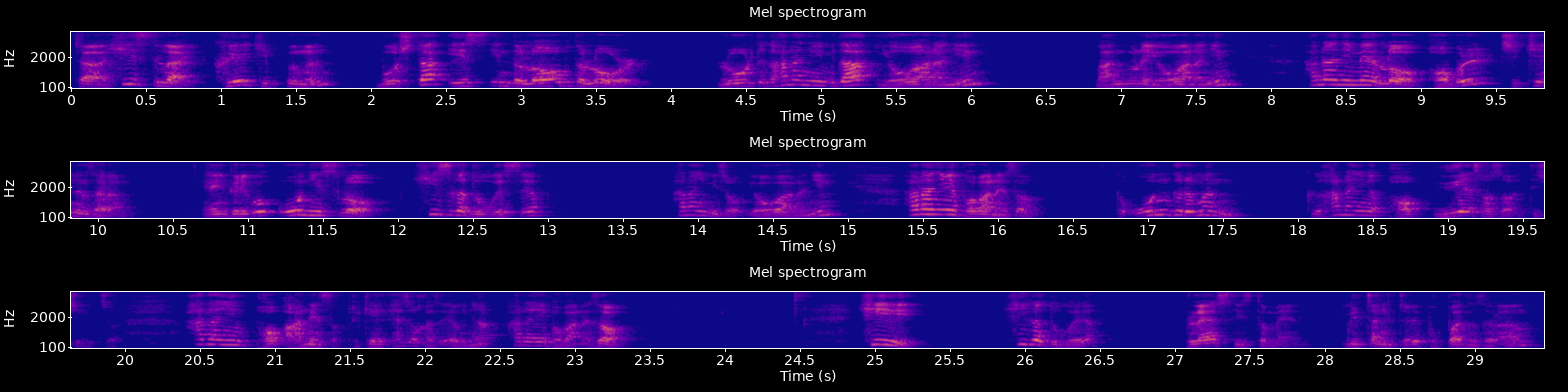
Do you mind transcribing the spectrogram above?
자 his delight 그의 기쁨은 무엇이다? is in the law of the Lord. Lord가 하나님입니다. 여호와 하나님 만군의 여호와 하나님 하나님의 law 법을 지키는 사람. and 그리고 on his law his가 누구겠어요? 하나님이죠. 여호와 하나님 하나님의 법 안에서 그온 그름은 그 하나님의 법 위에 서서 이 뜻이겠죠. 하나님 법 안에서 그렇게 해석하세요. 그냥 하나님의 법 안에서 he he가 누구예요? blessed is the man 1장 1절에 복 받은 사람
